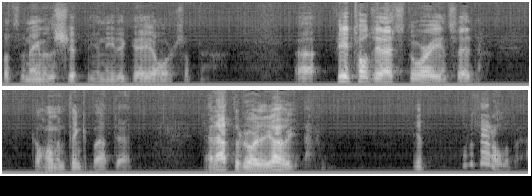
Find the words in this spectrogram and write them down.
what's the name of the ship, the Anita Gale or something? Uh, if he had told you that story and said, go home and think about that, and out the door they go, it, what was that all about?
